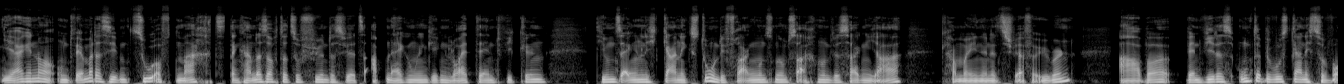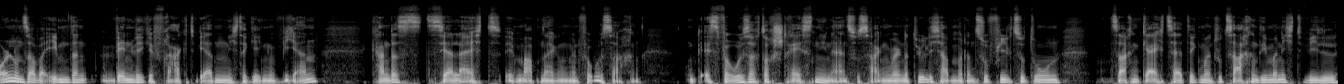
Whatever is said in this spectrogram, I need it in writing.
Ja, genau. Und wenn man das eben zu oft macht, dann kann das auch dazu führen, dass wir jetzt Abneigungen gegen Leute entwickeln, die uns eigentlich gar nichts tun. Die fragen uns nur um Sachen und wir sagen, ja, kann man ihnen jetzt schwer verübeln. Aber wenn wir das unterbewusst gar nicht so wollen, uns aber eben dann, wenn wir gefragt werden, nicht dagegen wehren, kann das sehr leicht eben Abneigungen verursachen. Und es verursacht auch Stress, hinein zu sagen, weil natürlich haben wir dann so viel zu tun, Sachen gleichzeitig, man tut Sachen, die man nicht will,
